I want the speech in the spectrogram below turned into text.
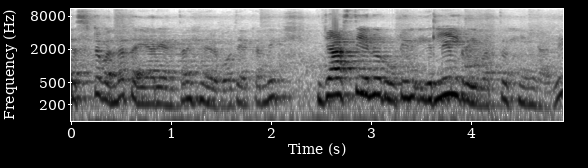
ಜಸ್ಟ್ ಬಂದ ತಯಾರಿ ಅಂತಲೇ ಹೇಳ್ಬೋದು. ಯಾಕಂದರೆ ಜಾಸ್ತಿ ಏನು ರೂಟೀನ್ ಇರಲಿಲ್ಲ ರೀ ಇವತ್ತು, ಹೀಗಾಗಿ.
